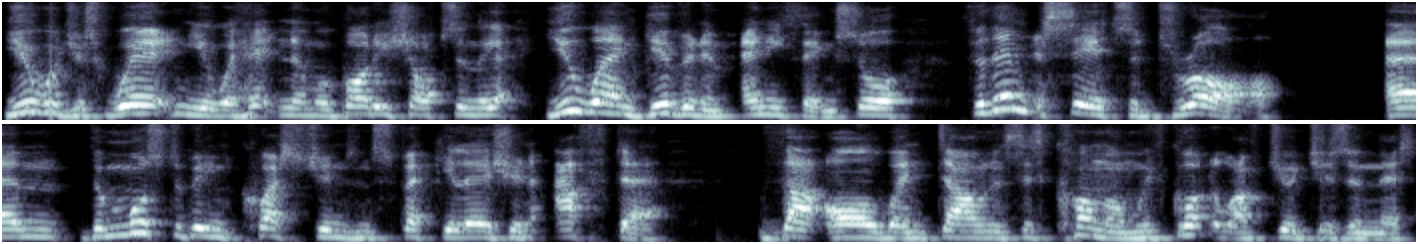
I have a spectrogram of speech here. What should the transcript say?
you were just waiting, you were hitting him with body shots in the you weren't giving him anything. So for them to say it's a draw um, there must have been questions and speculation after that all went down and says, come on, we've got to have judges in this.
